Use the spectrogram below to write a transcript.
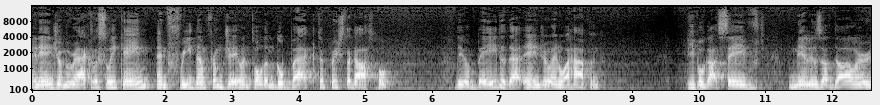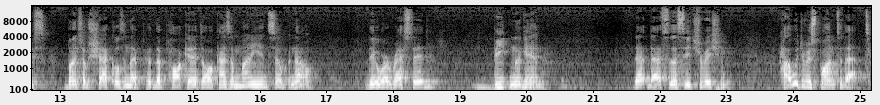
An angel miraculously came and freed them from jail and told them, Go back to preach the gospel. They obeyed that angel, and what happened? People got saved, millions of dollars, bunch of shekels in their, their pocket, all kinds of money and silver. No. They were arrested, beaten again. That, that's the situation. How would you respond to that?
